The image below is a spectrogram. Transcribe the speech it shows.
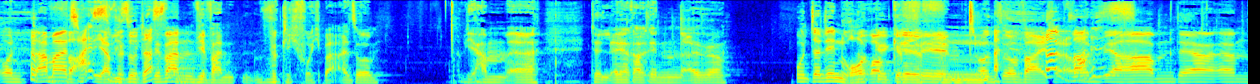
Und damals, Was? ja, Wieso wirklich, das wir waren, wir waren wirklich furchtbar. Also wir haben äh, der Lehrerin, also Unter den Rock, Rock gegriffen. gefilmt und so weiter. Und wir haben der ähm,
